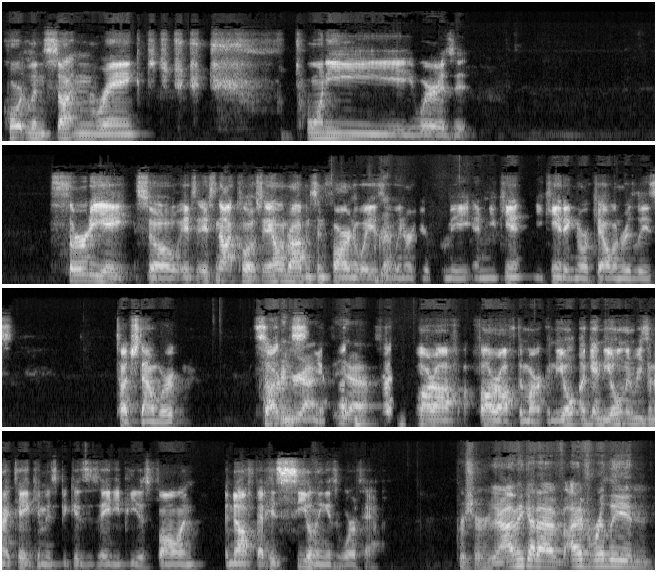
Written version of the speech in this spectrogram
Courtland Sutton ranked 20, where is it? 38. So it's it's not close. Allen Robinson far and away is okay. the winner here for me. And you can't you can't ignore Calvin Ridley's touchdown work. Sutton's, yeah, yeah. Sutton's far off, far off the mark. And the again, the only reason I take him is because his ADP has fallen enough that his ceiling is worth having. For sure, yeah. I think I'd have I have Ridley and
